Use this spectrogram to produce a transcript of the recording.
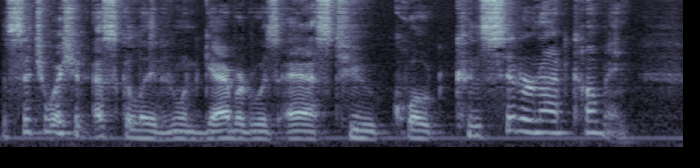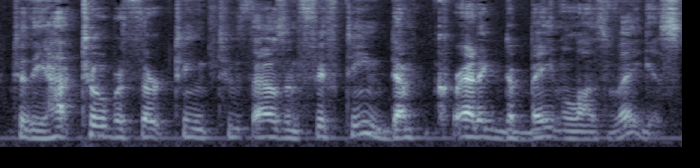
The situation escalated when Gabbard was asked to, quote, consider not coming to the October 13, 2015 Democratic debate in Las Vegas.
